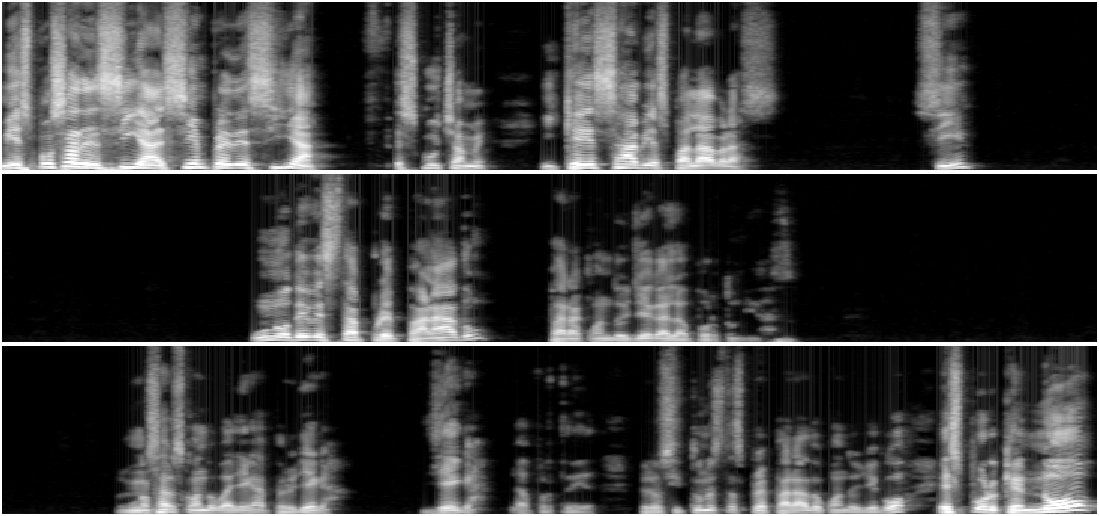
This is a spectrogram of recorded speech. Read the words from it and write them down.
Mi esposa decía, siempre decía, escúchame, y qué sabias palabras, ¿sí? Uno debe estar preparado para cuando llega la oportunidad. No sabes cuándo va a llegar, pero llega, llega la oportunidad. Pero si tú no estás preparado cuando llegó, es porque no,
